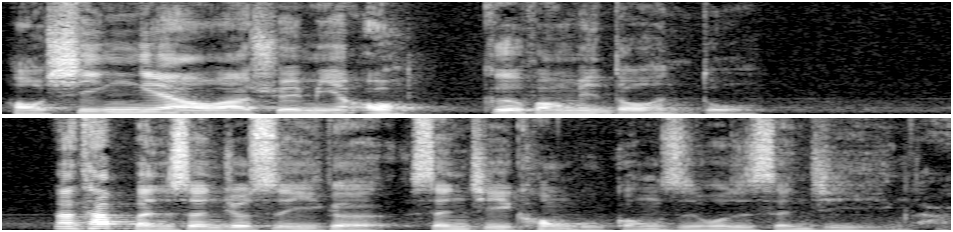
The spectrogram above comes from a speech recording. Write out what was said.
好，新药啊，学名药哦，各方面都很多。那它本身就是一个生技控股公司或是生技银行，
